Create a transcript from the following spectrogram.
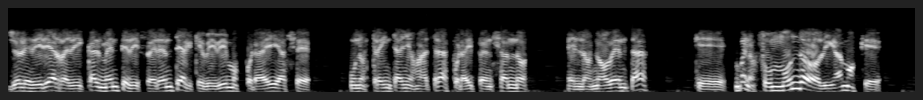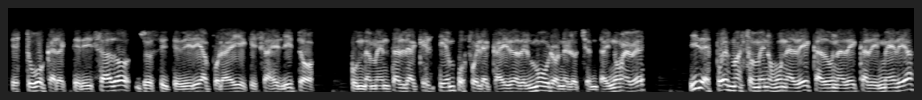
yo les diría, radicalmente diferente al que vivimos por ahí hace unos 30 años atrás, por ahí pensando en los 90, que, bueno, fue un mundo, digamos, que estuvo caracterizado, yo sí te diría por ahí, quizás el hito fundamental de aquel tiempo fue la caída del muro en el 89 y después más o menos una década, una década y media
